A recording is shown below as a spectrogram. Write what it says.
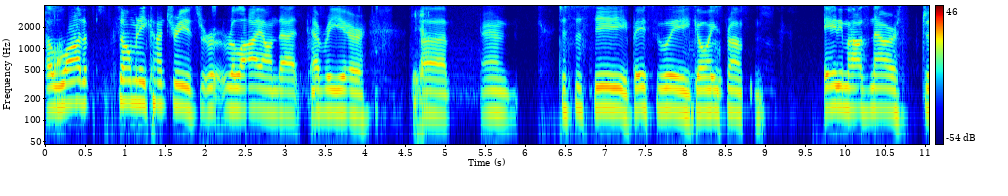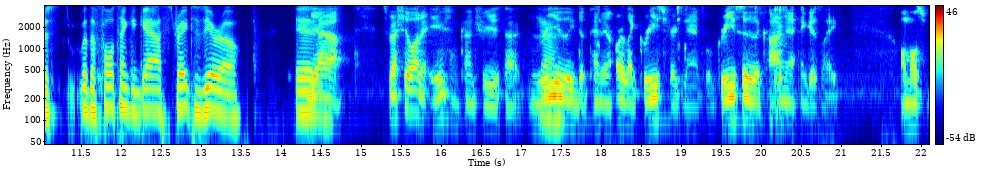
a lot of so many countries r- rely on that every year. yeah. Uh, and just to see basically going from 80 miles an hour just with a full tank of gas straight to zero is yeah especially a lot of asian countries that Yeah. really depend on or like greece for example greece's economy i think is like almost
